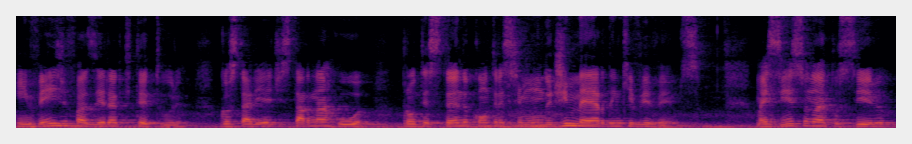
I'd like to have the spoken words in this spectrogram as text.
em vez de fazer arquitetura, gostaria de estar na rua, protestando contra esse mundo de merda em que vivemos. Mas se isso não é possível,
